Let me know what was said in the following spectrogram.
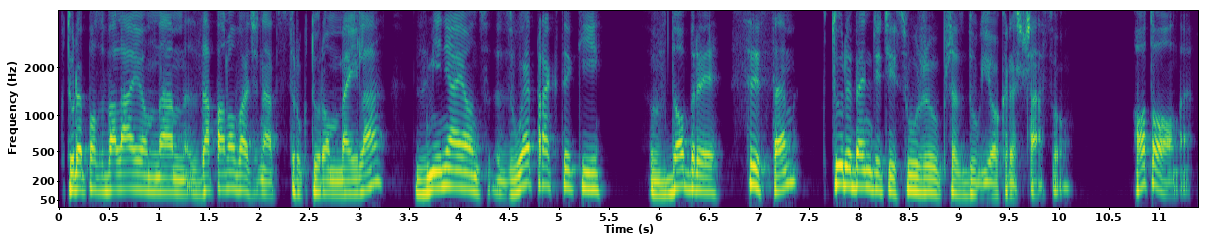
które pozwalają nam zapanować nad strukturą maila, zmieniając złe praktyki w dobry system, który będzie Ci służył przez długi okres czasu. Oto one.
